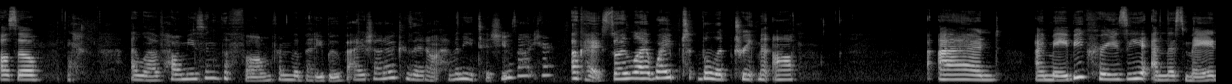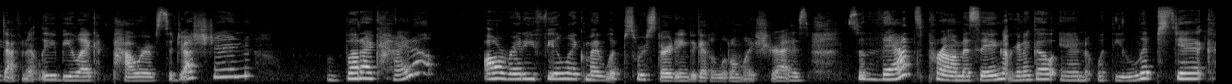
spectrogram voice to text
Also, I love how I'm using the foam from the Betty Boop eyeshadow because I don't have any tissues out here. Okay, so I wiped the lip treatment off and I may be crazy and this may definitely be like power of suggestion, but I kind of already feel like my lips were starting to get a little moisturized. So that's promising. We're gonna go in with the lipstick.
